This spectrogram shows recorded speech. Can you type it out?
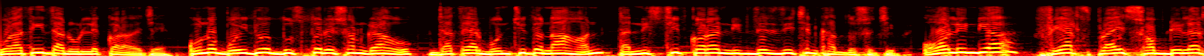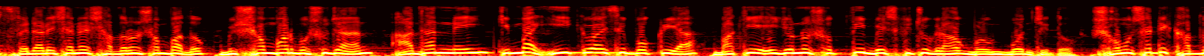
গোড়াতেই তার উল্লেখ করা হয়েছে। কোনো বৈধ দুস্থ রেশন গ্রাহক যাতে আর বঞ্চিত না হন, তা নিশ্চিত করার নির্দেশ দিয়েছেন খাদ্য সচিব। All India fairs price shop dealers ফেডারেশনের সাধারণ সম্পাদক বিশ্বম্ভর বসু জানান, আধার নেই কিংবা ই কেওয়াইসি প্রক্রিয়া, বাকি এই জন্য সত্যি বেশ কিছু গ্রাহক বঞ্চিত। সমস্যাটি খাদ্য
